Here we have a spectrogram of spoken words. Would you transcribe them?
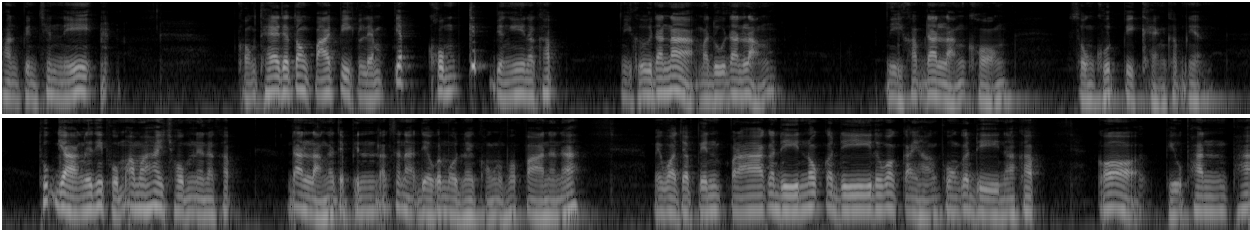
พรรณเป็นเช่นนี้ ของแท้จะต้องปลายปีกแหลมเปียบคมกิ๊บอย่างนี้นะครับ นี่คือด้านหน้ามาดูด้านหลัง นี่ครับด้านหลังของทรงคุดปีกแข็งครับเนี่ยทุกอย่างเลยที่ผมเอามาให้ชมเนี่ยนะครับ ด้านหลังก็จะเป็นลักษณะเดียวกันหมดเลยของหลวงพ่อปานนะนะไม่ว่าจะเป็นปลาก็ดีนกก็ดี หรือว่าไก่หางพวงก็ดีนะครับ ก็ผิวพรรณพระ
